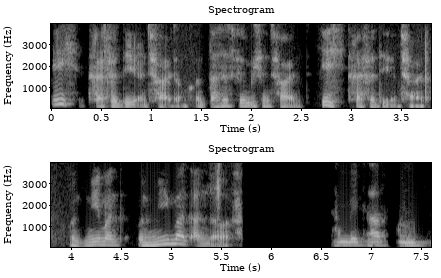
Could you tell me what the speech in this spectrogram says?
ich treffe die Entscheidung und das ist für mich entscheidend. Ich treffe die Entscheidung und niemand und niemand anderes. Haben wir Carsten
